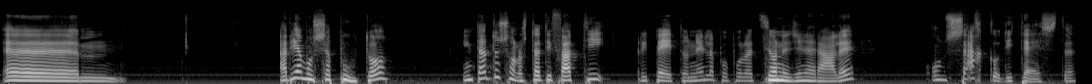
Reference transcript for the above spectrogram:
ehm, abbiamo saputo intanto sono stati fatti ripeto nella popolazione generale un sacco di test.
